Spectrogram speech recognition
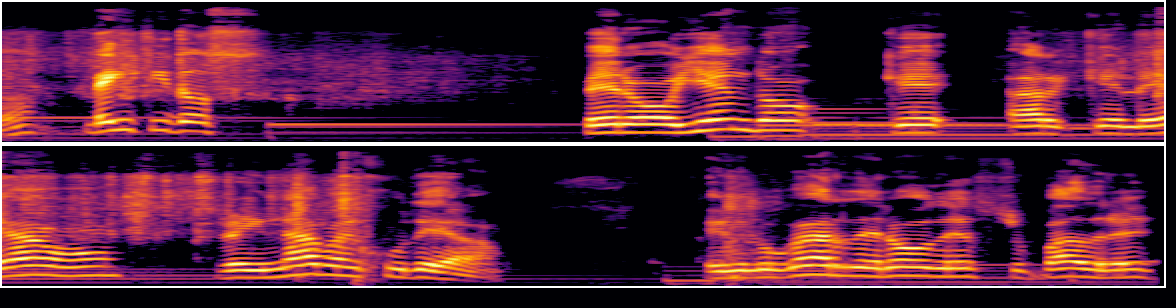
¿Ah? 22. Pero oyendo que Arqueleao reinaba en Judea, en lugar de Herodes, su padre,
